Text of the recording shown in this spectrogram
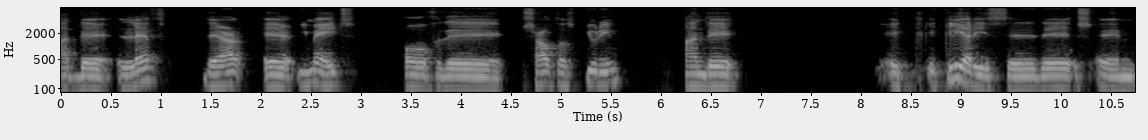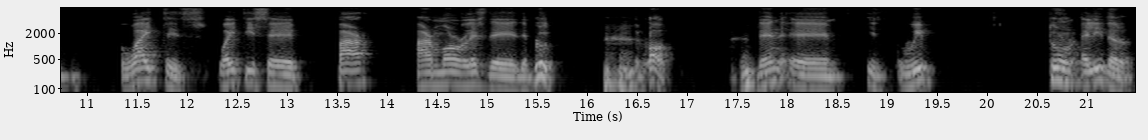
at the left there are uh, images of the south of Turin, and the it, clear is uh, the um, whitest whitest uh, part are more or less the the blood, Mhm. the blood. Mhm. Then um, if we turn a little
